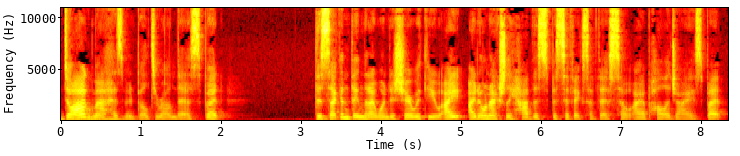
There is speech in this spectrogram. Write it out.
Dogma has been built around this, but the second thing that I wanted to share with you, I, I don't actually have the specifics of this, so I apologize, but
